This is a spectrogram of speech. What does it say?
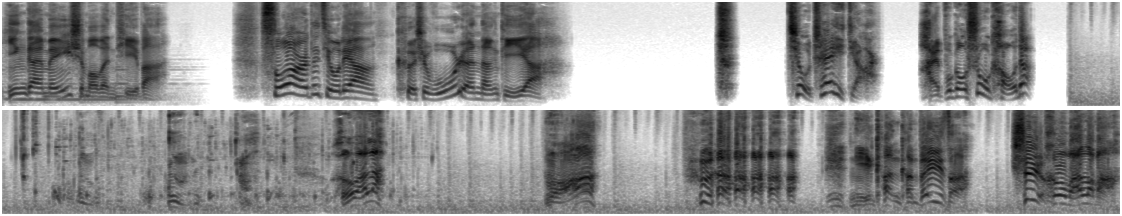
应该没什么问题吧？索尔的酒量可是无人能敌呀！就这点儿，还不够漱口的。嗯嗯，喝完了。我，哈哈哈！你看看杯子，是喝完了吧？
